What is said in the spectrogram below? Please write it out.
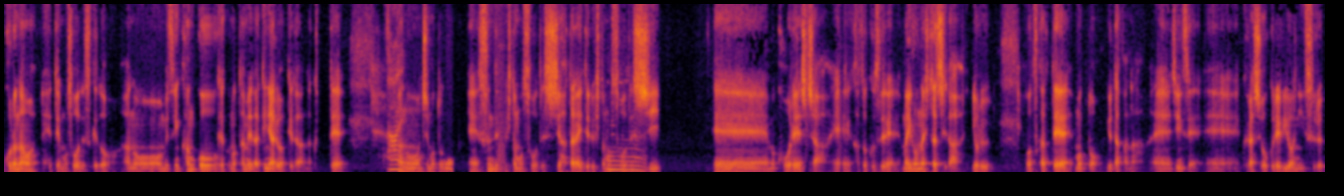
コロナを経てもそうですけど、あの別に観光客のためだけにあるわけではなくて、はい、あの地元の、えー、住んでる人もそうですし、働いてる人もそうですし、えーまあ、高齢者、えー、家族連れ、まあ、いろんな人たちが夜を使ってもっと豊かな、えー、人生、えー、暮らしを送れるようにする。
